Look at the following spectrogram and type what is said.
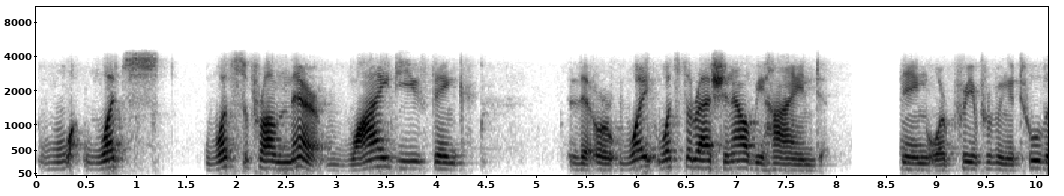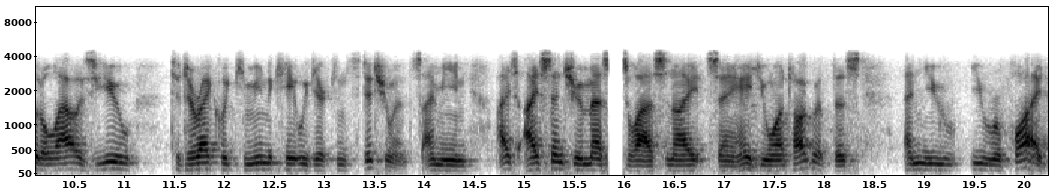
wh- what's what's the problem there? Why do you think that, or what what's the rationale behind or pre-approving a tool that allows you to directly communicate with your constituents? I mean, I sent you a message last night saying, hey, do you want to talk about this? And you you replied.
